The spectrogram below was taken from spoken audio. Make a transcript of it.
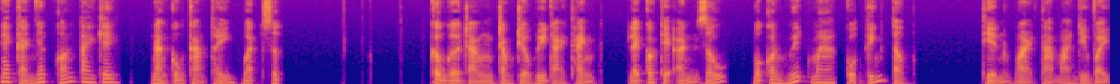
ngay cả nhấc ngón tay lên, nàng cũng cảm thấy mất sức. Không ngờ rằng trong triều huy đại thành lại có thể ẩn giấu một con huyết ma của kính tộc. Thiên ngoại tà ma như vậy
